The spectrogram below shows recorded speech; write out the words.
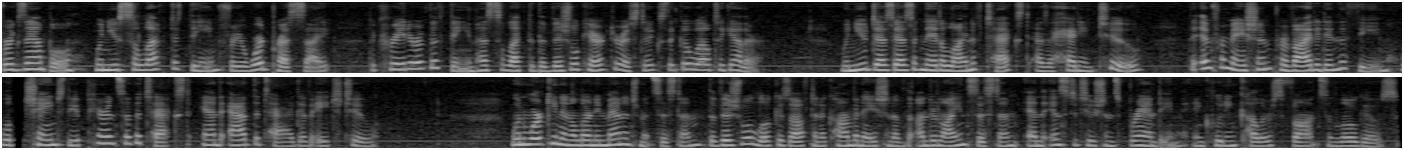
For example, when you select a theme for your WordPress site, the creator of the theme has selected the visual characteristics that go well together. When you des designate a line of text as a heading 2, the information provided in the theme will change the appearance of the text and add the tag of H2. When working in a learning management system, the visual look is often a combination of the underlying system and the institution's branding, including colors, fonts, and logos.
